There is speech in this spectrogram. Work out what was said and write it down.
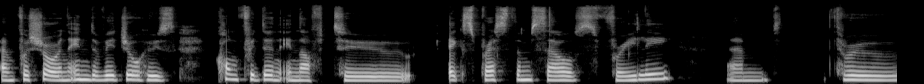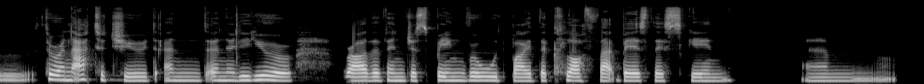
and for sure, an individual who's confident enough to express themselves freely um, through through an attitude and an allure rather than just being ruled by the cloth that bears their skin. Um,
